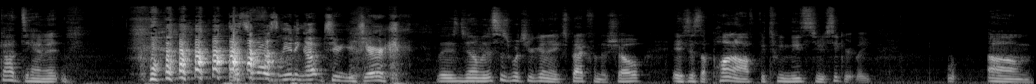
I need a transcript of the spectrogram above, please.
God damn it! That's what I was leading up to, you jerk. Ladies and gentlemen, this is what you're gonna expect from the show. It's just a pun off between these two secretly. Um,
